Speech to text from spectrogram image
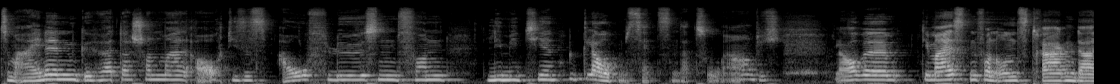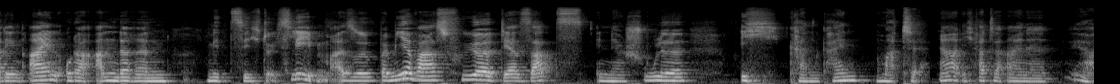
zum einen gehört da schon mal auch dieses Auflösen von limitierenden Glaubenssätzen dazu. Ja? Und ich glaube, die meisten von uns tragen da den ein oder anderen mit sich durchs Leben. Also bei mir war es früher der Satz in der Schule, ich kann kein Mathe. Ja, ich hatte eine, ja,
